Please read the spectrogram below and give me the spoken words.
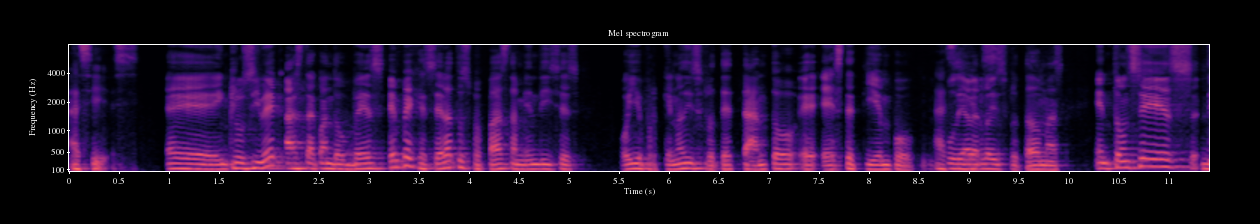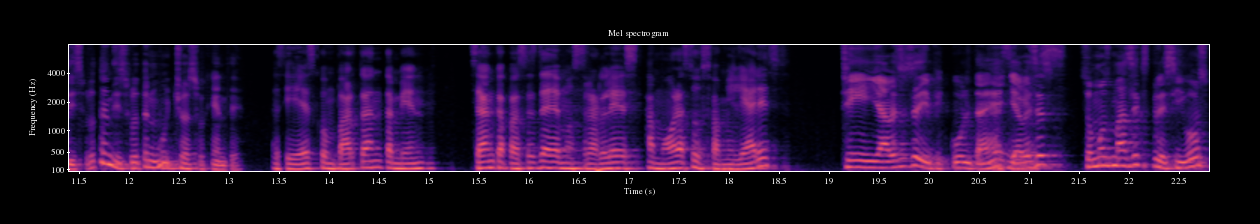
Así es. Eh, inclusive hasta cuando ves envejecer a tus papás también dices, oye, ¿por qué no disfruté tanto eh, este tiempo? Así Pude haberlo es. disfrutado más. Entonces, disfruten, disfruten mucho a su gente. Así es. Compartan también, sean capaces de demostrarles amor a sus familiares. Sí, y a veces se dificulta, ¿eh? Así y a veces es. somos más expresivos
